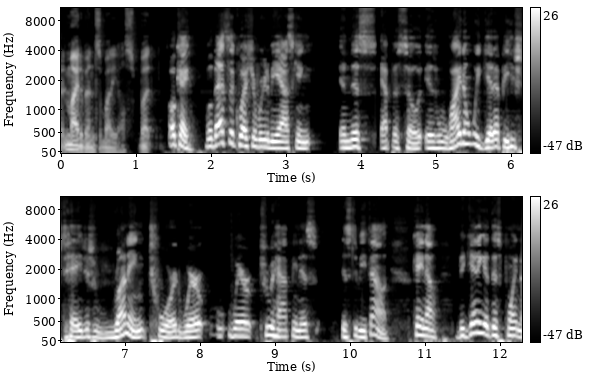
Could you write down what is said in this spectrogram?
It might have been somebody else, but Okay, well, that's the question we're going to be asking in this episode: is why don't we get up each day just running toward where where true happiness is to be found? Okay, now beginning at this point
